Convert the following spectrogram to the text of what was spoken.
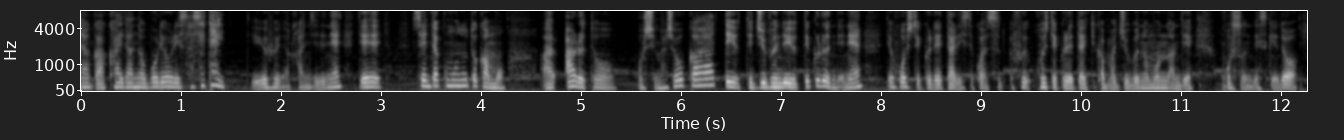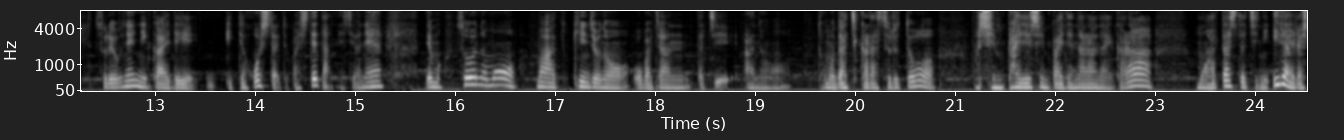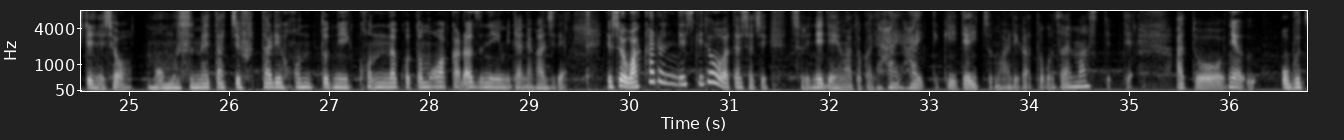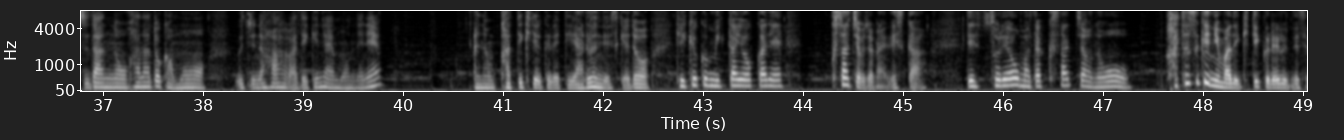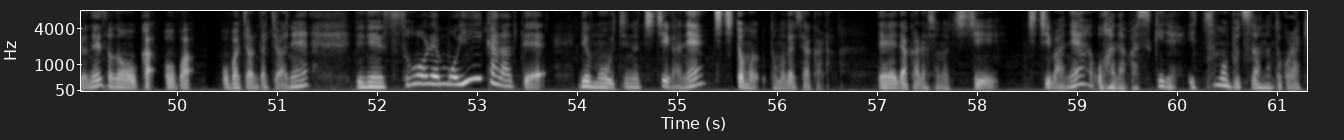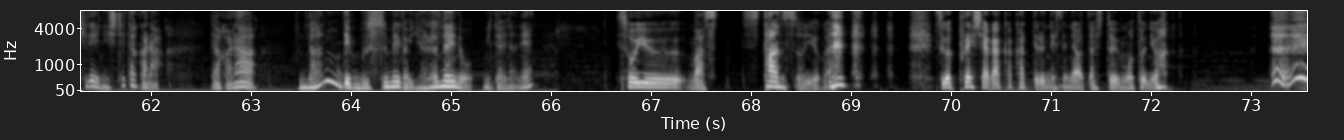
なんか階段上り下りさせたいっていう風な感じでね。で洗濯物とかもあると干しましょうかって言って自分で言ってくるんでね。で干してくれたりとか干してくれたりっていうか、まあ、自分のもんなんで干すんですけどそれをね2階で行って干したりとかしてたんですよね。でもそういうのもまあ近所のおばちゃんたちあの友達からするともう心配で心配でならないからもう私たちにイライラしてんですよ。もう娘たち2人本当にこんなことも分からずにみたいな感じで。で、それ分かるんですけど、私たちそれね、電話とかで、はいはいって聞いて、いつもありがとうございますって言って、あとね、お仏壇のお花とかも、うちの母ができないもんでね、あの、買ってきてくれてやるんですけど、結局3日4日で腐っちゃうじゃないですか。で、それをまた腐っちゃうのを片付けにまで来てくれるんですよね、そのおかおばおばちゃんたちはね。でねそれもいいからって。でもうちの父がね父とも友達だから。でだからその父父はねお花が好きでいつも仏壇のところは綺麗にしてたから。だからなんで娘がやらないの？みたいなね。そういうまあスタンスというかね。すごいプレッシャーがかかってるんですよね私と妹には。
